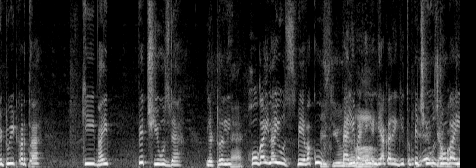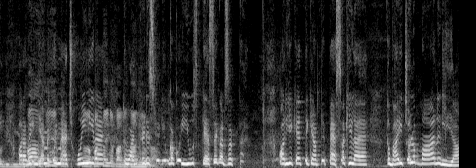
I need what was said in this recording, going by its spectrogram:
ये ट्वीट करता है कि भाई पिच यूज्ड है। लिटरली होगा ही ना यूज़ बेवकूफ़। पहली बैटिंग हाँ। इंडिया करेगी तो पिच यूज़ होगा ही। और अभी इंडिया में कोई मैच हो ही नहीं रहा ही है तो वानखेड़े स्टेडियम का कोई यूज़ कैसे कर सकता है? और ये कहते हैं कि आपने पैसा खिलाया है। तो भाई चलो मान लिया।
